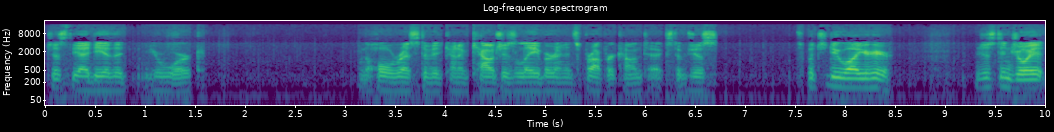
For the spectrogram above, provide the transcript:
Just the idea that your work, the whole rest of it kind of couches labor in its proper context of just, it's what you do while you're here. Just enjoy it.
